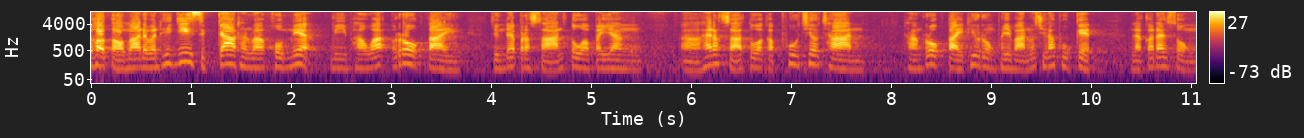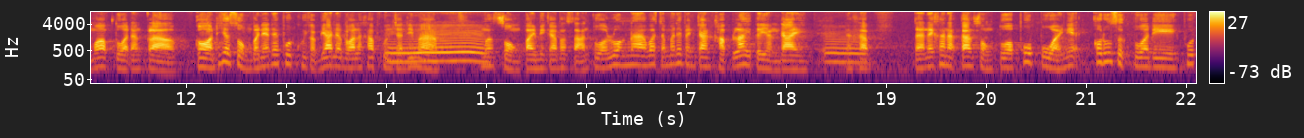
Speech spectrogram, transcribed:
ก็ต่อมาในวันที่ 29 ธันวาคมเนี่ยมีภาวะโรคไต จึงได้ประสานตัวไปยังอ่าให้รักษาตัวกับผู้เชี่ยวชาญ ทางโรคไตที่โรงพยาบาลวชิระภูเก็ต แล้วก็ได้ส่งมอบตัวดังกล่าว ก่อนที่จะส่งไปเนี่ยได้พูดคุยกับญาติเรียบร้อยแล้วครับคุณจันทิมาอืมเมื่อส่งไปมีการประสานตัวล่วงหน้าว่าจะไม่ได้เป็นการขับไล่แต่อย่างใดอืมนะครับ แต่ในขณะการส่งตัวผู้ป่วยเนี่ยก็รู้สึกตัวดี พูด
